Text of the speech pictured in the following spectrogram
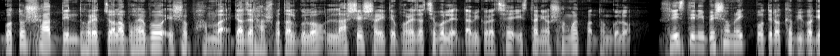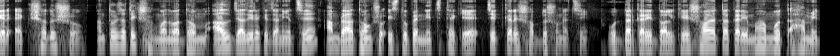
গত সাত দিন ধরে চলা ভয়াবহ এসব হামলায় গাজার হাসপাতালগুলো লাশের সারিতে ভরে যাচ্ছে বলে দাবি করেছে স্থানীয় সংবাদ মাধ্যমগুলো। ফিলিস্তিনি বেসামরিক প্রতিরক্ষা বিভাগের এক সদস্য। আন্তর্জাতিক সংবাদ মাধ্যম আল জাজিরাকে জানিয়েছে, আমরা ধ্বংস স্তূপের নিচ থেকে চিৎকারের শব্দ শুনেছি। উদ্ধারকারী দলকে সহায়তাকারী মাহমুদ আহমেদ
